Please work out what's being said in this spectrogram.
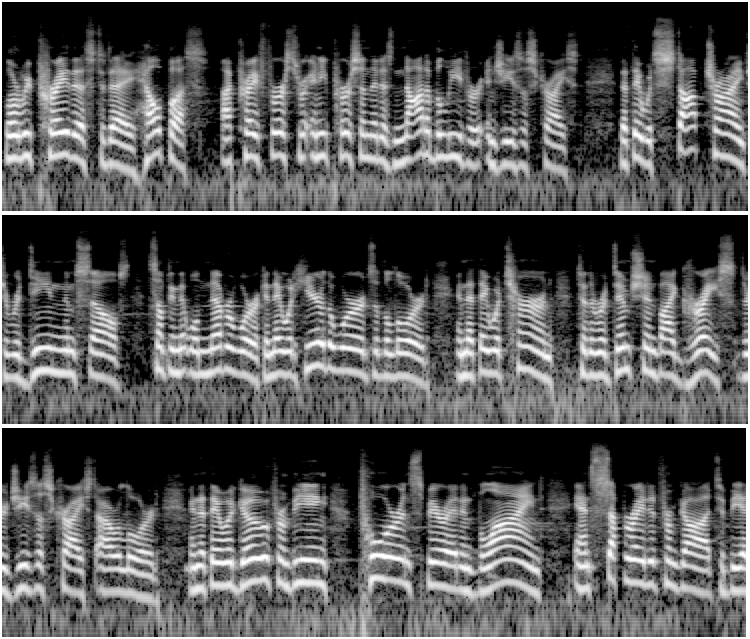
Lord, we pray this today. Help us. I pray first for any person that is not a believer in Jesus Christ, that they would stop trying to redeem themselves, something that will never work, and they would hear the words of the Lord, and that they would turn to the redemption by grace through Jesus Christ our Lord, and that they would go from being poor in spirit and blind and separated from God to be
